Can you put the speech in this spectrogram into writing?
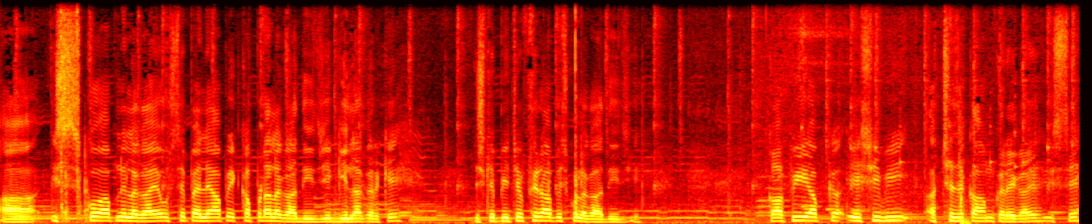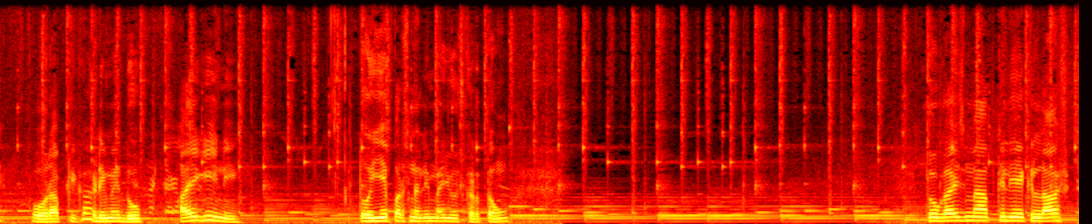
आ, इसको आपने लगाया उससे पहले आप एक कपड़ा लगा दीजिए गीला करके इसके पीछे फिर आप इसको लगा दीजिए। काफ़ी आपका एसी भी अच्छे से काम करेगा इससे, और आपकी गाड़ी में धूप आएगी ही नहीं। तो ये पर्सनली मैं यूज़ करता हूँ। तो गाइज़ मैं आपके लिए एक लास्ट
